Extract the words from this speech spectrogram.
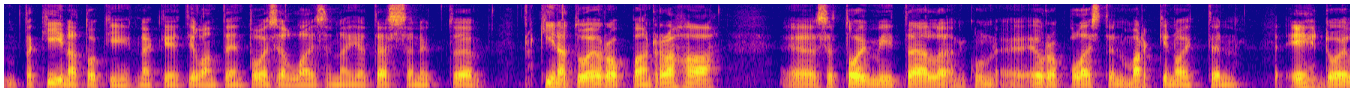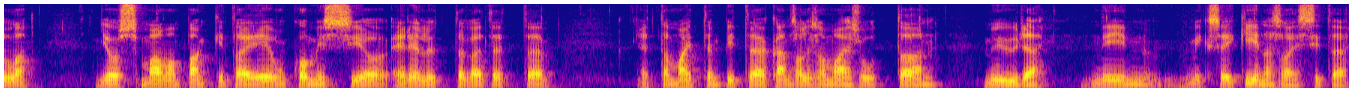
mutta Kiina toki näkee tilanteen toisenlaisena ja tässä nyt Kiina tuo Eurooppaan rahaa, se toimii täällä niin kuin eurooppalaisten markkinoiden ehdoilla. Jos Maailmanpankki tai EU-komissio edellyttävät, että, että maiden pitää kansallisomaisuuttaan myydä, niin miksei Kiina saisi sitä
